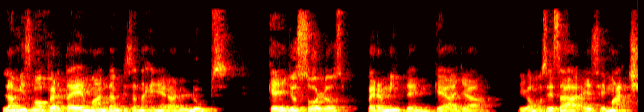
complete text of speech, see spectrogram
la misma oferta y demanda empiezan a generar loops que ellos solos permiten que haya, digamos, ese match.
